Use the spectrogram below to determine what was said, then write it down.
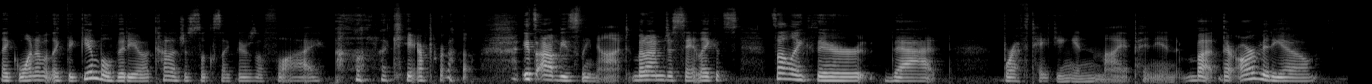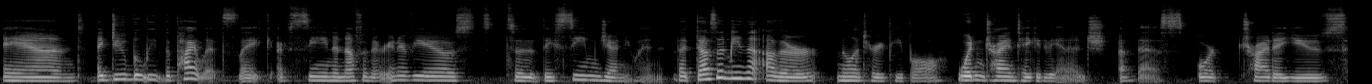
like one of it like the gimbal video it kind of just looks like there's a fly on a camera it's obviously not but i'm just saying like it's it's not like they're that breathtaking in my opinion but there are video and i do believe the pilots like i've seen enough of their interviews to they seem genuine that doesn't mean that other military people wouldn't try and take advantage of this or try to use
